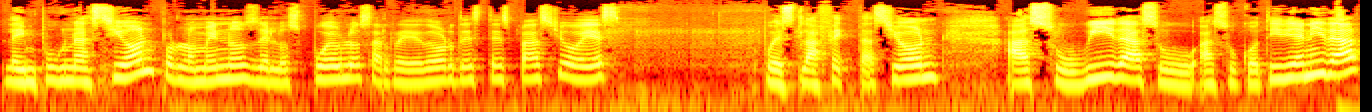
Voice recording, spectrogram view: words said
la impugnación, por lo menos de los pueblos alrededor de este espacio, es pues la afectación a su vida, a su, a su cotidianidad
